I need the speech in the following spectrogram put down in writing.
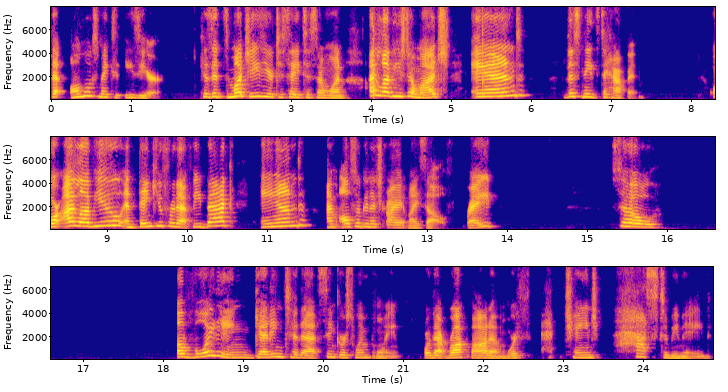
that almost makes it easier. Because it's much easier to say to someone, I love you so much, and this needs to happen. Or I love you, and thank you for that feedback. And I'm also going to try it myself, right? So, avoiding getting to that sink or swim point or that rock bottom where change has to be made.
